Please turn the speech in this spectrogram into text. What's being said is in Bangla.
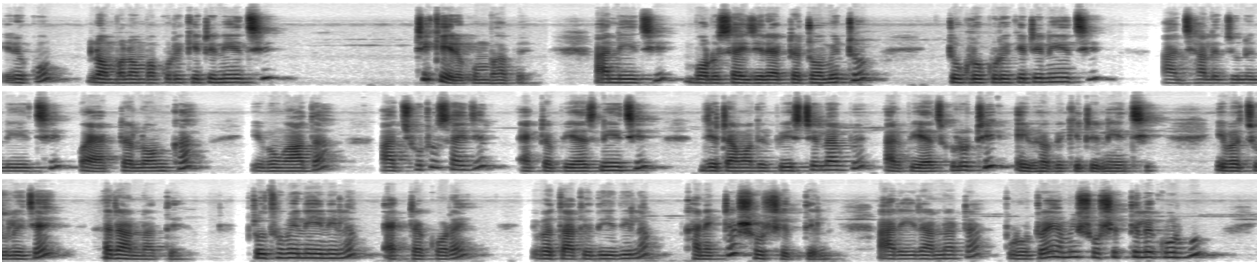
এরকম লম্বা লম্বা করে কেটে নিয়েছি। ঠিক এরকমভাবে আর নিয়েছি বড় সাইজের একটা টমেটো, টুকরো করে কেটে নিয়েছি আর ঝালের জন্য নিয়েছি কয়েকটা লঙ্কা এবং আদা আর ছোট সাইজের একটা পেঁয়াজ নিয়েছি যেটা আমাদের পেস্টে লাগবে আর পেঁয়াজগুলো ঠিক এইভাবে কেটে নিয়েছি। এবার চলে যাই রান্নাতে। প্রথমে নিয়ে নিলাম একটা কড়াই, এবার তাতে দিয়ে দিলাম খানিকটা সর্ষের তেল। আর এই রান্নাটা পুরোটাই আমি সর্ষের তেলে করব।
